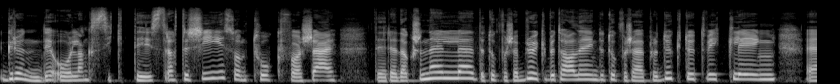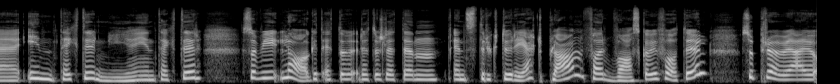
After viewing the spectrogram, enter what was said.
grundig og langsiktig strategi som tok for seg det redaksjonelle, det tok for seg brukerbetaling, det tok for seg produktutvikling, eh, inntekter, nye inntekter. Så vi laget et, rett og slett en, en strukturert plan for hva skal vi få til. Så prøver jeg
